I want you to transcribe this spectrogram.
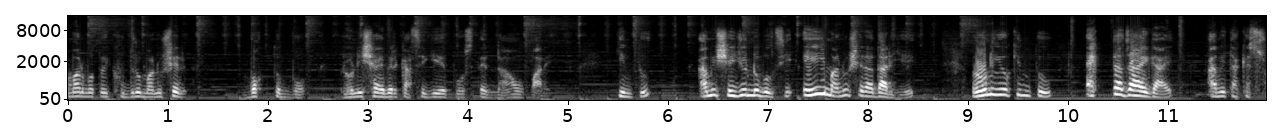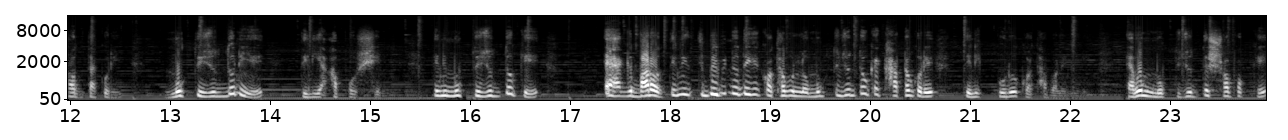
আমার মতো ক্ষুদ্র মানুষের বক্তব্য রনি সাহেবের কাছে গিয়ে পৌঁছতে নাও পারে। কিন্তু আমি সেই জন্য বলছি, এই মানুষেরা দাঁড়িয়ে রনিও কিন্তু একটা জায়গায় আমি তাকে শ্রদ্ধা করি। মুক্তিযুদ্ধ নিয়ে তিনি আপোষহীন। তিনি মুক্তিযুদ্ধকে একবারও তিনি বিভিন্ন দিকে কথা বলল মুক্তিযুদ্ধকে খাটো করে তিনি কোনো কথা বলেননি এবং মুক্তিযুদ্ধের সপক্ষে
